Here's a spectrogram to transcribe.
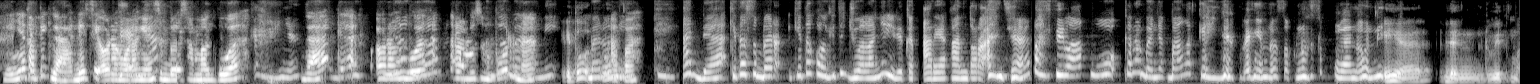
Kayaknya tapi nggak ada sih orang-orang yang sebel sama gua. Kayaknya. Nggak ada. Orang gua kan terlalu sempurna. Itu Noni, Apa? ada. Kita sebar, kita kalau gitu jualannya di dekat area kantor aja pasti laku. Karena banyak banget kayaknya pengen nusuk-nusuk Mbak Noni. Iya, dan duit 40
